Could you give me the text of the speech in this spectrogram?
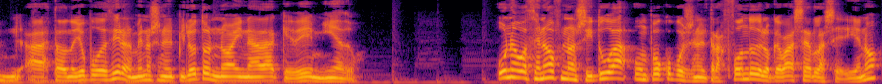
mm, hasta donde yo puedo decir, al menos en el piloto, no hay nada que dé miedo. Una voz en off nos sitúa un poco pues en el trasfondo de lo que va a ser la serie, ¿no?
